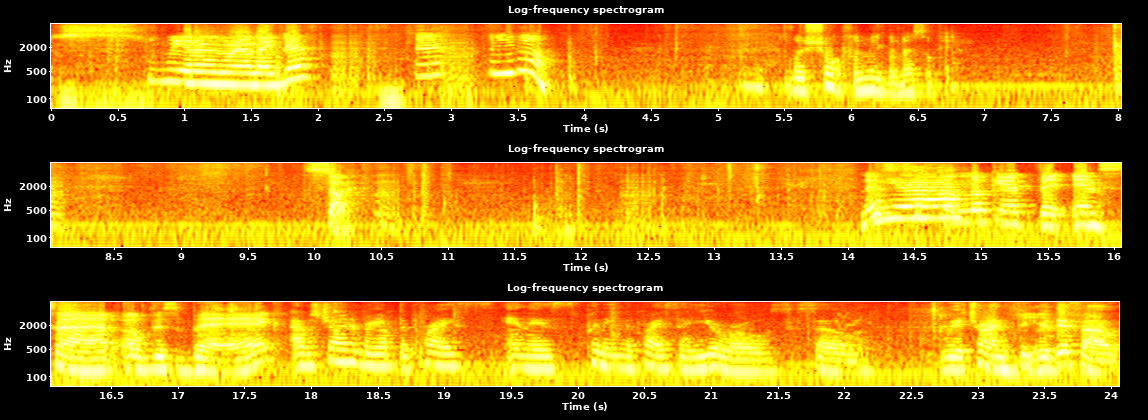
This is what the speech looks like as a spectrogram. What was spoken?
swing it on around like that and there you go a little short for me but that's okay so, let's Yeah. take a look at the inside of this bag. I was trying to bring up the price and it's putting the price in euros, so we're trying to figure this out.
